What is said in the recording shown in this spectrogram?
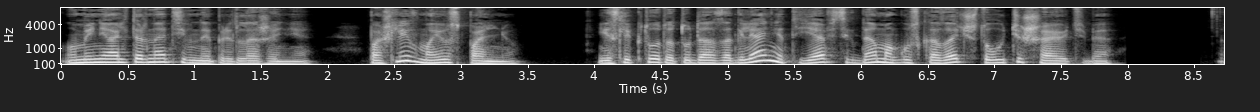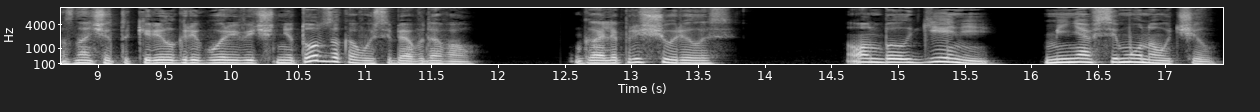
У меня альтернативное предложение. Пошли в мою спальню. Если кто-то туда заглянет, я всегда могу сказать, что утешаю тебя. Значит, Кирилл Григорьевич не тот, за кого себя выдавал? Галя прищурилась. Он был гений, меня всему научил.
